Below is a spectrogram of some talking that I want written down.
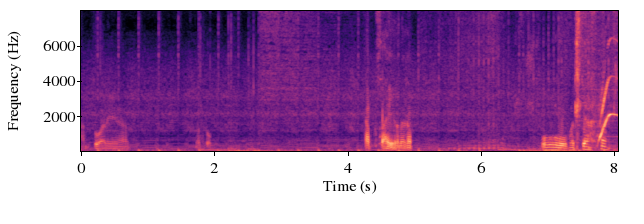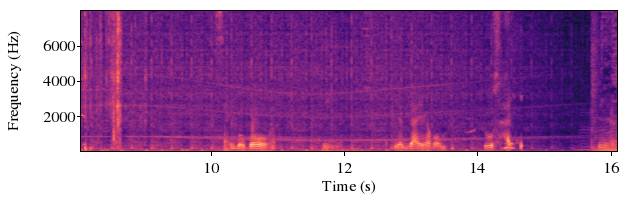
ามตัวนี้นะครับ มาตกกัดไซส์เอานะครับ โอ้พระเจ้าใสโบโบครับนี่เทียนใหญ่ครับผม ดูไซส์นี่ฮะ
